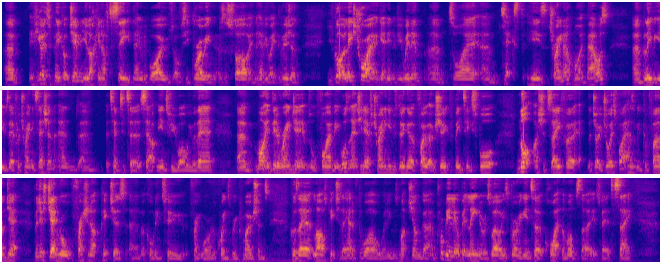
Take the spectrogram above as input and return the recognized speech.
Um, if you go to Peacock Gym and you're lucky enough to see Daniel Dubois, who's obviously growing as a star in the heavyweight division, you've got to at least try it and get an interview with him. Um, so I um, text his trainer, Martin Bowers, um, believing he was there for a training session and um, attempted to set up the interview while we were there. Um, Martin did arrange it, it was all fine, but he wasn't actually there for training. He was doing a photo shoot for BT Sport. Not, I should say, for the Joe Joyce fight, hasn't been confirmed yet, but just general freshen up pictures, um, according to Frank Warren of Queensberry Promotions because the last pictures they had of were when he was much younger and probably a little bit leaner as well. He's growing into quite the monster, it's fair to say.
